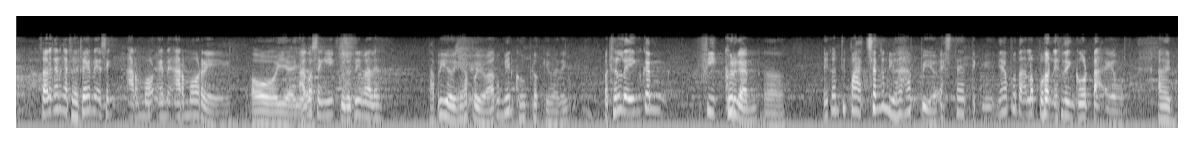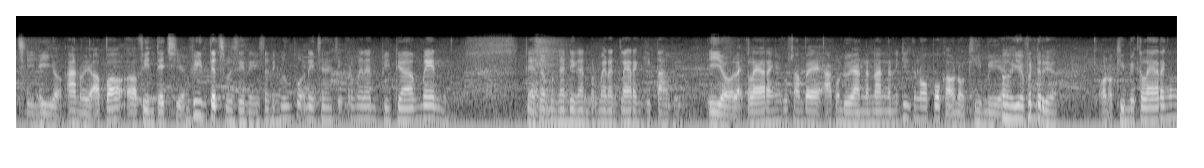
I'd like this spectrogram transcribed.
Soalnya kan kadang-kadang enek sing armor enek armore. Oh iya iya. Aku sing iku dadi malah tapi yo apa yo aku biyen goblok ya. Padahal lek iku kan figur kan. Heeh. Ya kan dipajang kan yo apik yo estetik. Nyapu tak lebokne ning kotak ya. Anjing. Iya, anu ya apa eh, vintage ya. vintage mesin ini sering numpuk nih janji permainan bidamen dia bisa menggantikan permainan kelereng kita Bi. Iya, lek kelereng iku sampai aku duwe angen-angen iki kenapa gak ono game ya. oh iya bener ya ono game kelereng kan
